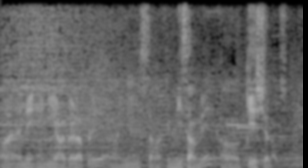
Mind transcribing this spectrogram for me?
અને એની આગળ આપણે એની સા- એમની સામે કેસ ચલાવશું.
